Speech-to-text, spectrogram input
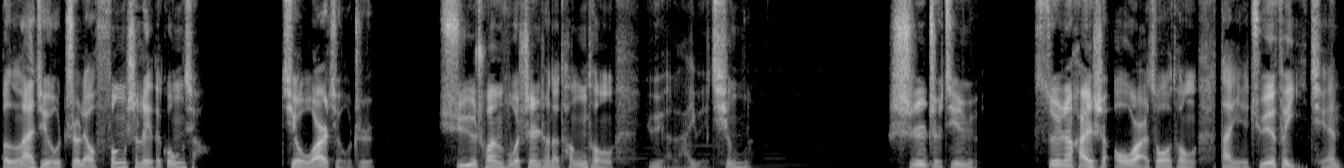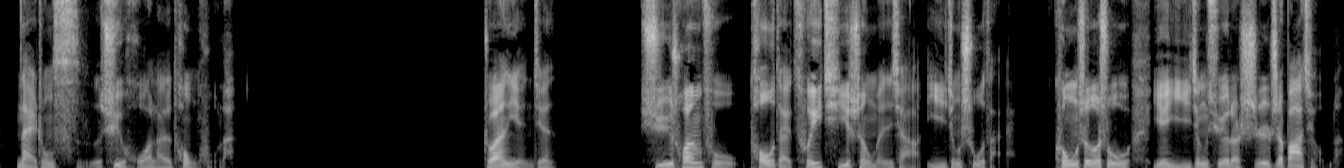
本来就有治疗风湿类的功效。久而久之，许川富身上的疼痛越来越轻了。时至今日，虽然还是偶尔作痛，但也绝非以前那种死去活来的痛苦了。转眼间，许川富投在崔其胜门下已经数载，控蛇术也已经学了十之八九了。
